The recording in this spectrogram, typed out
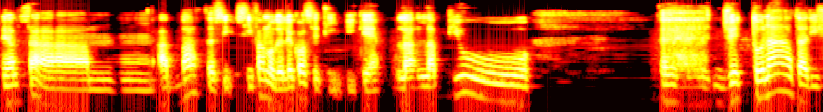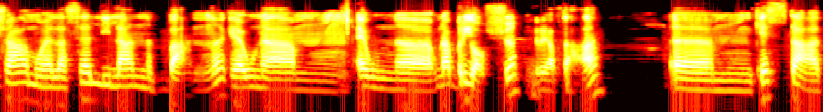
realtà mh, a Bath si, si fanno delle cose tipiche. La, la più eh, gettonata, diciamo, è la Sally Lan Bun, che è una, mh, è un, eh, una brioche, in realtà, ehm, che, sta,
